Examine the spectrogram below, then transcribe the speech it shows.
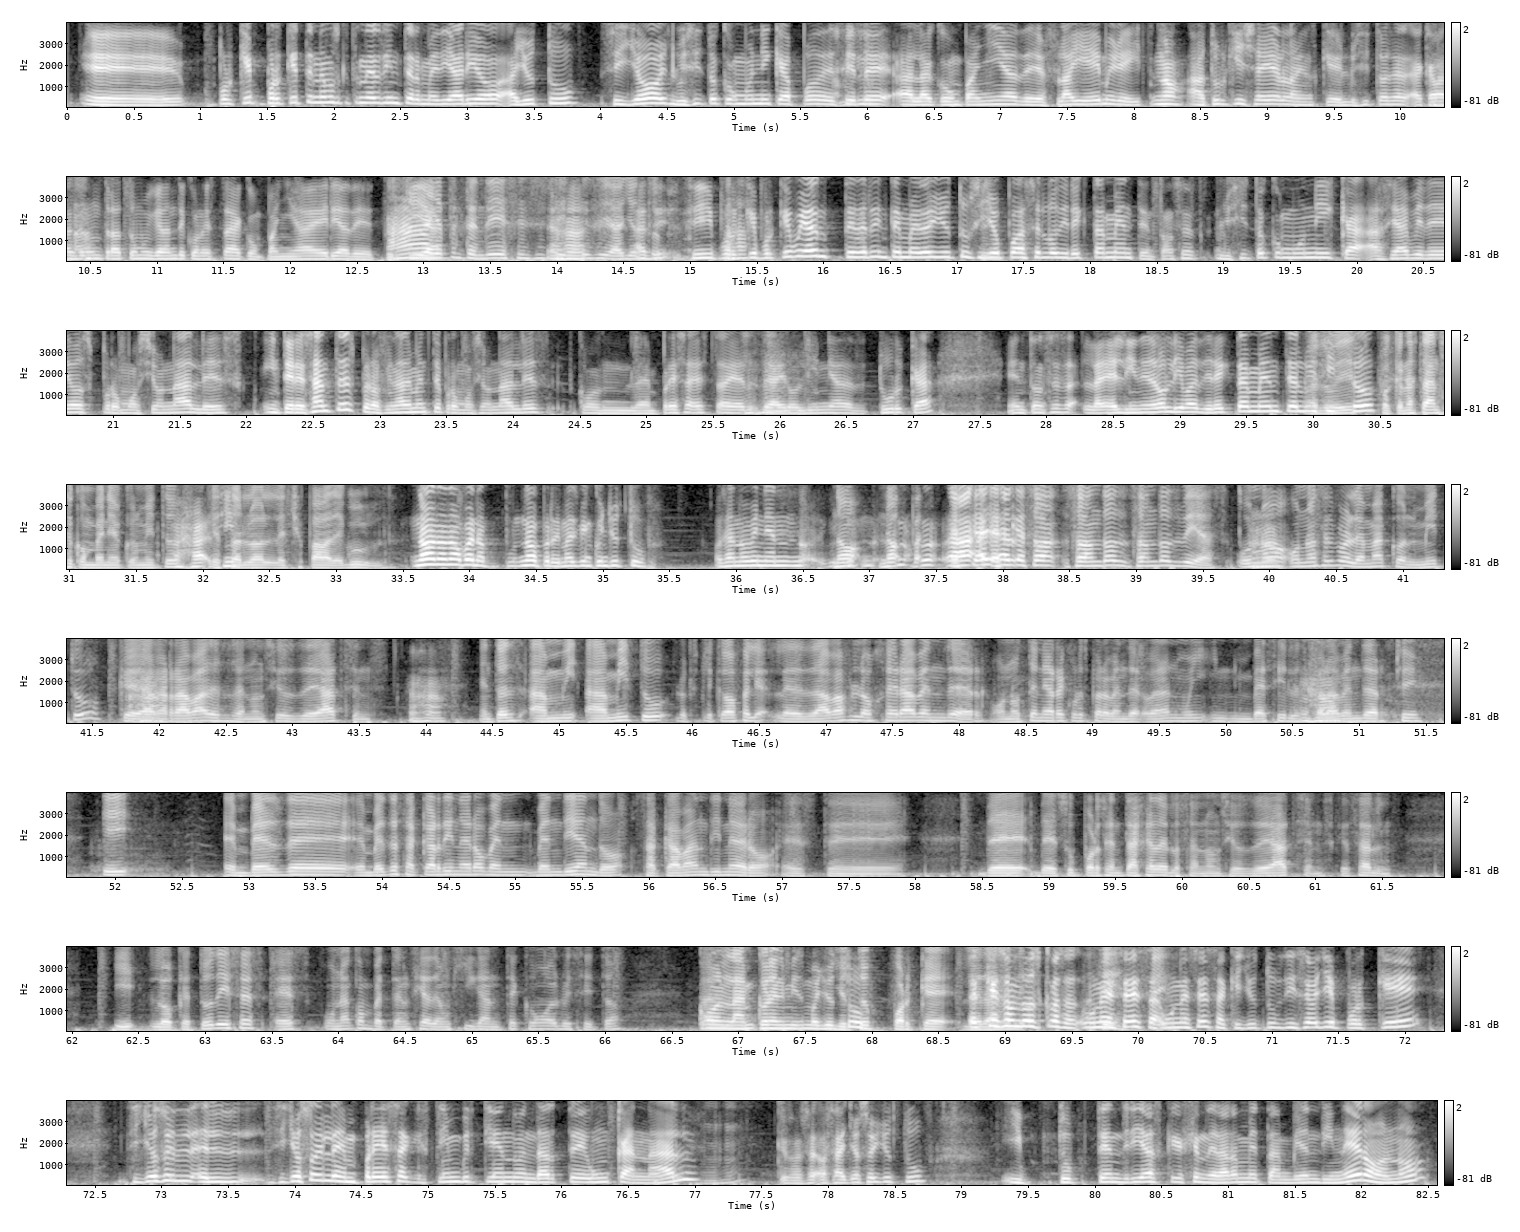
eh, ¿por, qué, ¿Por qué tenemos que tener de intermediario a YouTube si yo, Luisito Comunica, puedo decirle a, la compañía de Fly Emirates, no, a Turkish Airlines, que Luisito acaba de hacer un trato muy grande con esta compañía aérea de ah, Turquía? Ah, ya te entendí, sí, sí, sí, sí, a YouTube. sí, ¿por qué, ¿por qué, voy a tener de intermediario a YouTube si yo puedo hacerlo directamente? Entonces, Luisito Comunica hacía videos promocionales, interesantes, pero finalmente promocionales con la empresa esta de aerolínea turca entonces el dinero le iba directamente a Luisito. porque no estaba en su convenio con MeToo, que solo le chupaba de Google. No, no, no, bueno, no, pero más bien con YouTube. O sea, no venían... No, no, no, es, ah, que, es que, son, son, dos, son dos vías. Uno, uno es el problema con MeToo, que agarraba de sus anuncios de AdSense. Ajá. Entonces, a, mi, a MeToo, lo explicaba Ophelia, le daba flojera vender, o no tenía recursos para vender, o eran muy imbéciles para vender. Sí. Y en vez de en vez de sacar dinero vendiendo, sacaban dinero este de, su porcentaje de los anuncios de AdSense que salen. Y lo que tú dices es una competencia de un gigante como Luisito con, la, con el mismo YouTube. porque es que son dos cosas. Una es esa, una es esa que YouTube dice, oye, ¿por qué? Si yo soy el, si yo soy la empresa que está invirtiendo en darte un canal, que, o, sea, o sea, yo soy YouTube y tú tendrías que generarme también dinero, ¿no?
